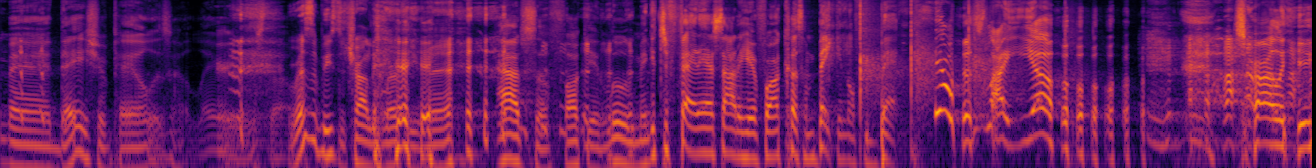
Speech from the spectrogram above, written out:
man, Dave Chappelle is hilarious though. Rest in peace to Charlie Murphy, man. Absolutely, man. Get your fat ass out of here before I cut some bacon off your back. It was like, yo, Charlie. he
